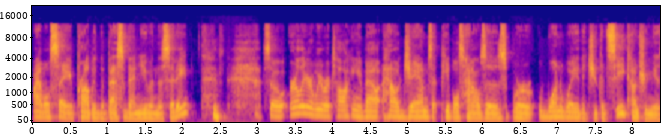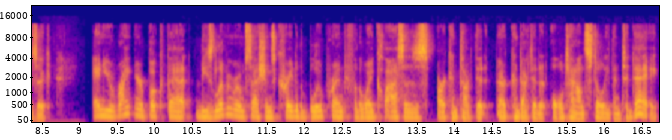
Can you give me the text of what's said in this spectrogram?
I will say probably the best venue in the city. so earlier we were talking about how jams at people's houses were one way that you could see country music. And you write in your book that these living room sessions created the blueprint for the way classes are conducted are conducted at Old Town still even today.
